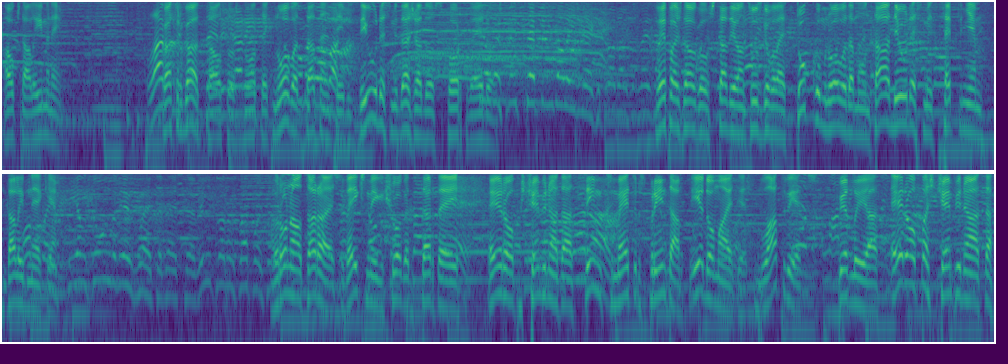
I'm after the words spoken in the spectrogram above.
augstā līmenī. Katru gadu Talsos notiek novada sacensības 20 dažādos sporta veidos. Liepais Daugavas stadions uzgabalē Tukumu novadam un tā 27 dalībniekiem. Ronalds Arais veiksmīgi šogad startēja Eiropas čempionātā 100 metru sprintā. Iedomājieties, Latvijas piedalījās Eiropas čempionāta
